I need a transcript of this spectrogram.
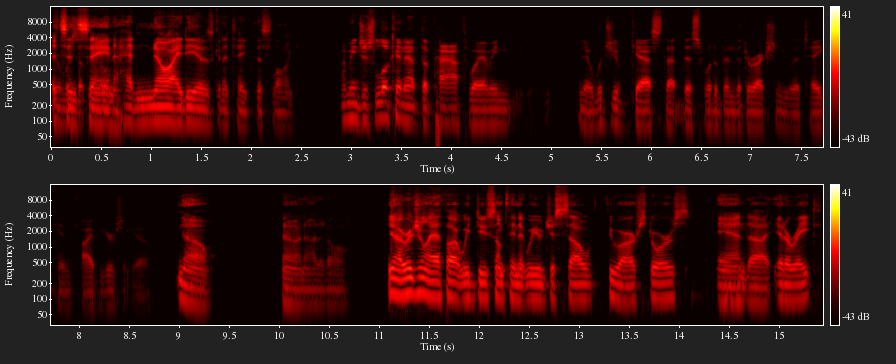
It's insane. I had no idea it was going to take this long. I mean, just looking at the pathway. I mean, you know, would you have guessed that this would have been the direction you would have taken five years ago? No, no, not at all. You know, originally I thought we'd do something that we would just sell through our stores and uh, iterate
